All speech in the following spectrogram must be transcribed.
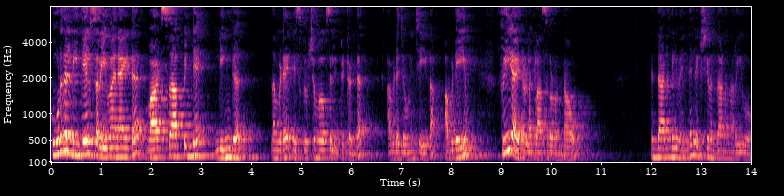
കൂടുതൽ ഡീറ്റെയിൽസ് അറിയുവാനായിട്ട് വാട്സാപ്പിന്റെ ലിങ്ക് നമ്മുടെ ഡിസ്ക്രിപ്ഷൻ ബോക്സിൽ ഇട്ടിട്ടുണ്ട്. അവിടെ ജോയിൻ ചെയ്യുക. അവിടെയും ഫ്രീ ആയിട്ടുള്ള ക്ലാസ്സുകൾ ഉണ്ടാവും. എന്താണെങ്കിലും എന്റെ ലക്ഷ്യം എന്താണെന്ന് അറിയുമോ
